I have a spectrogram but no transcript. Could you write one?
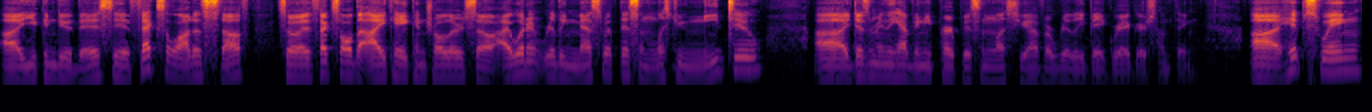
uh, you can do this. It affects a lot of stuff. So it affects all the IK controllers. So I wouldn't really mess with this unless you need to. Uh, it doesn't really have any purpose unless you have a really big rig or something. Uh, hip swing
